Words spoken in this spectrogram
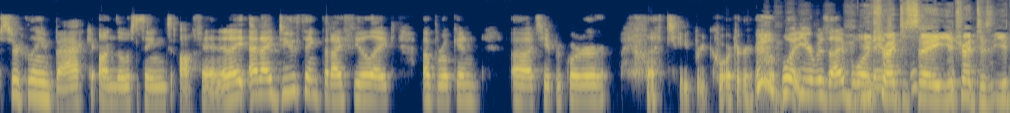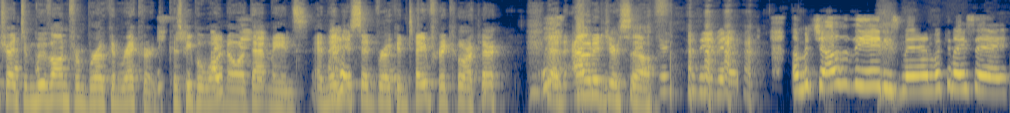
circling back on those things often and i and i do think that i feel like a broken uh, tape recorder tape recorder what year was i born you tried in? to say you tried to you tried to move on from broken record because people won't know what that means and then you said broken tape recorder and outed yourself. I'm a child of the 80s, man. What can I say?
